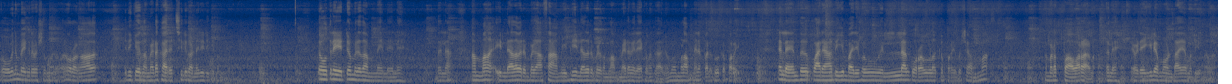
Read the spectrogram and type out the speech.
നോവനും ഭയങ്കര വിഷമമാണ് അവൻ ഉറങ്ങാതെ ഇരിക്കുമായിരുന്നു അമ്മയുടെ കരച്ചിൽ കണ്ണിലിരിക്കുന്നുണ്ട് ലോകത്തിലെ ഏറ്റവും വലുത് അമ്മയല്ലേ അല്ലേ? അതല്ല അമ്മ ഇല്ലാതെ വരുമ്പോഴാ ആ സാമീപ്യം ഇല്ലാതെ വരുമ്പോഴും നമ്മൾ അമ്മയുടെ വിലയൊക്കെ മനസ്സിലാകും നമ്മൾ അമ്മേനെ പലതുമൊക്കെ പറയും. അല്ലേ? എന്ത് പരാതിയും പരിഭവവും എല്ലാം കുറവുകളൊക്കെ പറയും. പക്ഷെ അമ്മ നമ്മുടെ പവറാണ് അല്ലേ? എവിടെയെങ്കിലും അമ്മ ഉണ്ടായാൽ മതി എന്നതാണ്.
